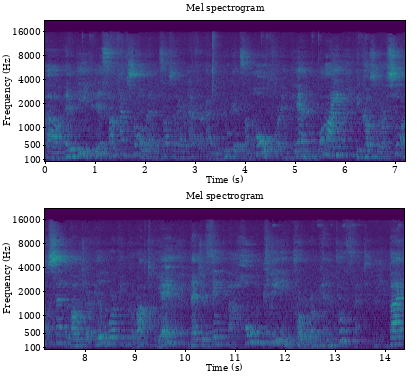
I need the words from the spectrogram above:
Um, and indeed, it is sometimes so that in sub-Saharan Africa you do get some hope for NPM. Why? Because you are so upset about your ill-working, corrupt PA that you think a home cleaning program can improve that. But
